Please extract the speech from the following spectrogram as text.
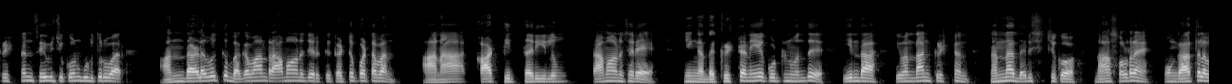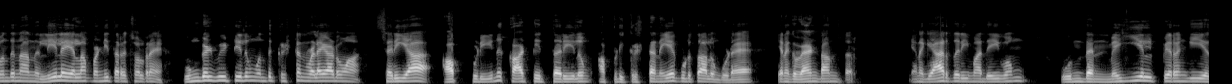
கிருஷ்ணன் சேவிச்சுக்கோன்னு கொடுத்துருவார். அந்த அளவுக்கு பகவான் ராமானுஜருக்கு கட்டுப்பட்டவன். ஆனால் காட்டித்தறியிலும் ராமானுஜரே நீங்கள் அந்த கிருஷ்ணனையே கூட்டுன்னு வந்து இந்தா இவன் தான் கிருஷ்ணன். நன்னா தரிசிச்சுக்கோ. நான் சொல்கிறேன் உங்கள் ஆற்றுல வந்து நான் லீலையெல்லாம் பண்ணி தர சொல்கிறேன் உங்கள் வீட்டிலும் வந்து கிருஷ்ணன் விளையாடுவான். சரியா? அப்படின்னு காட்டித் தரியிலும் அப்படி கிருஷ்ணனையே கொடுத்தாலும் கூட எனக்கு வேண்டாம்ட்டார் எனக்கு யார் தெரியுமா தெய்வம்? உந்தன் மெய்யில் பிறங்கிய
